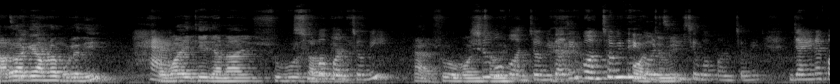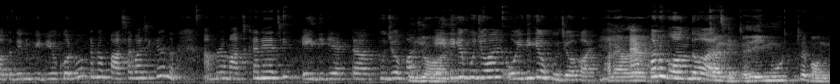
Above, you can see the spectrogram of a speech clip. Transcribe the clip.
তারও আগে আমরা বলে দিই। সবাইকে জানাই শুভ শুভ পঞ্চমী। হ্যাঁ শুভ শুভ পঞ্চমী পঞ্চমী তাদের পঞ্চমী থেকে করছি শুভ পঞ্চমী। জানি না কতদিন ভিডিও করব কেন পাশাপাশি কেন আমরা মাঝখানে আছি এইদিকে একটা পুজো হয় পুজো এইদিকে পুজো হয় ওইদিকেও পুজো হয়। মানে এখন বন্ধ আছে। এই মুহূর্তে বন্ধ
